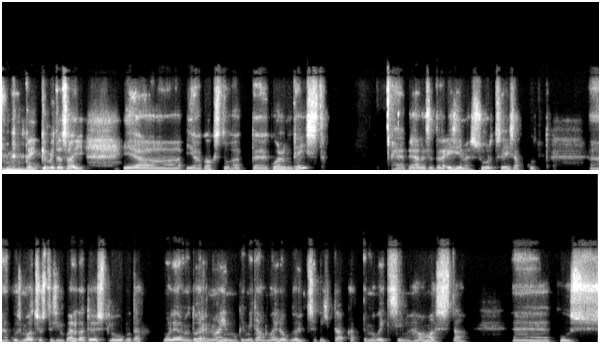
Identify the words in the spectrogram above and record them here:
mm, kõike, mida sai ja, ja kaks tuhat kolmteist peale seda esimest suurt seisakut Äh, kus ma otsustasin palgatööst loobuda. mul ei olnud õrna aimugi, mida oma eluga üldse pihta hakata, ma võtsin ühe aasta, äh, kus,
